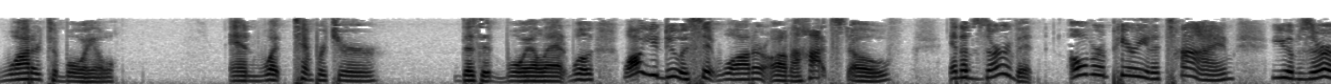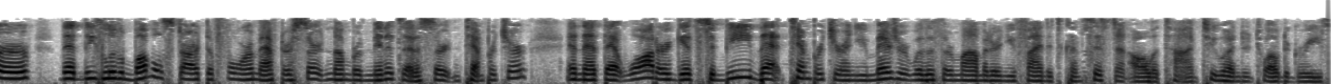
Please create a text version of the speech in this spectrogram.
water to boil and what temperature does it boil at? Well, all you do is sit water on a hot stove and observe it over a period of time, you observe that these little bubbles start to form after a certain number of minutes at a certain temperature, and that that water gets to be that temperature, and you measure it with a thermometer, and you find it's consistent all the time, 212 degrees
